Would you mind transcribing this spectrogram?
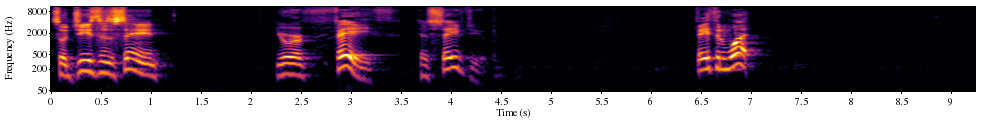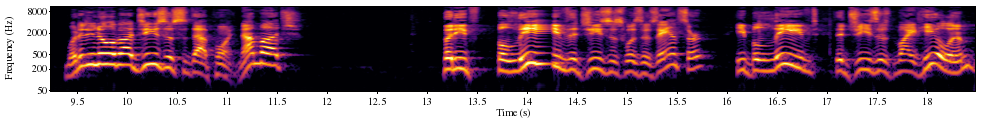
So Jesus is saying, Your faith has saved you. Faith in what? What did he know about Jesus at that point? Not much. But he believed that Jesus was his answer. He believed that Jesus might heal him.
